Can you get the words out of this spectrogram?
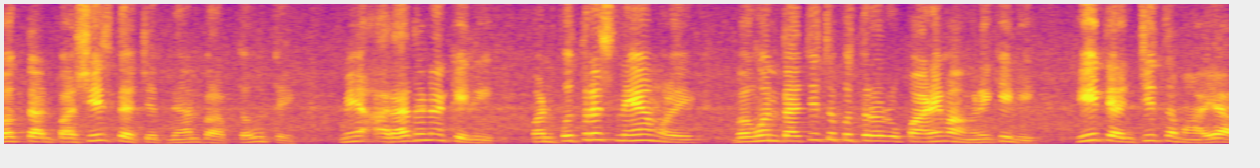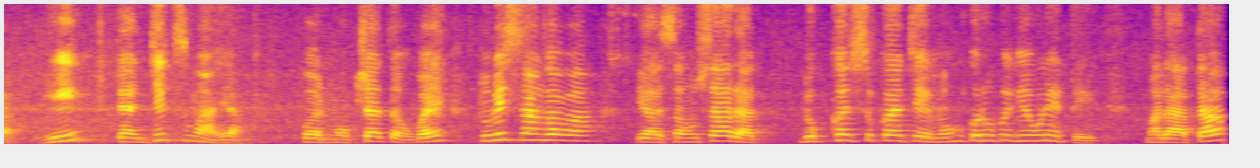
भक्तांपाशीच त्याचे ज्ञान प्राप्त होते. मी आराधना केली पण पुत्रस्नेहामुळे भगवंताचीच पुत्र रूपाने मागणी केली. ही त्यांचीच माया ही त्यांचीच माया. पण मोक्षाचा उपाय तुम्हीच सांगावा. या संसारात दुःख सुखाचे मोहकरूप घेऊन येते. मला आता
